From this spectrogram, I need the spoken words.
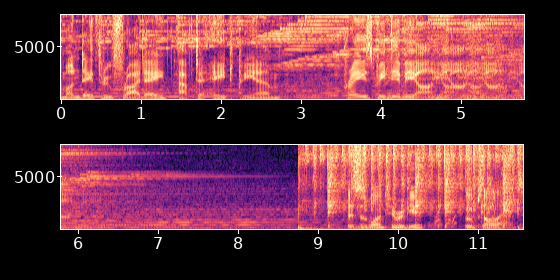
Monday through Friday after 8 p.m. Praise be Divion. This is one two review. Oops, all ads.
